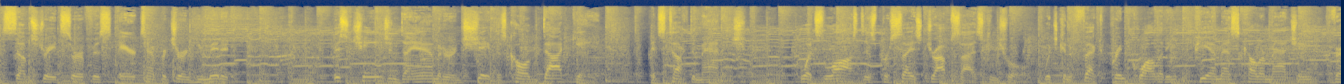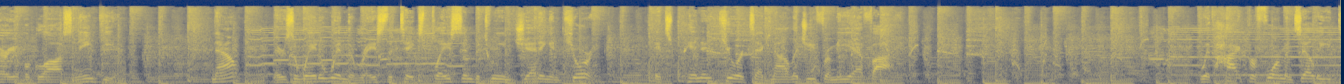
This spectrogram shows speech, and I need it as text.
substrate surface, air temperature, and humidity. This change in diameter and shape is called dot gain. It's tough to manage. What's lost is precise drop size control, which can affect print quality, PMS color matching, variable gloss, and ink yield. Now, there's a way to win the race that takes place in between jetting and curing. It's pin and cure technology from EFI. With high-performance LED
